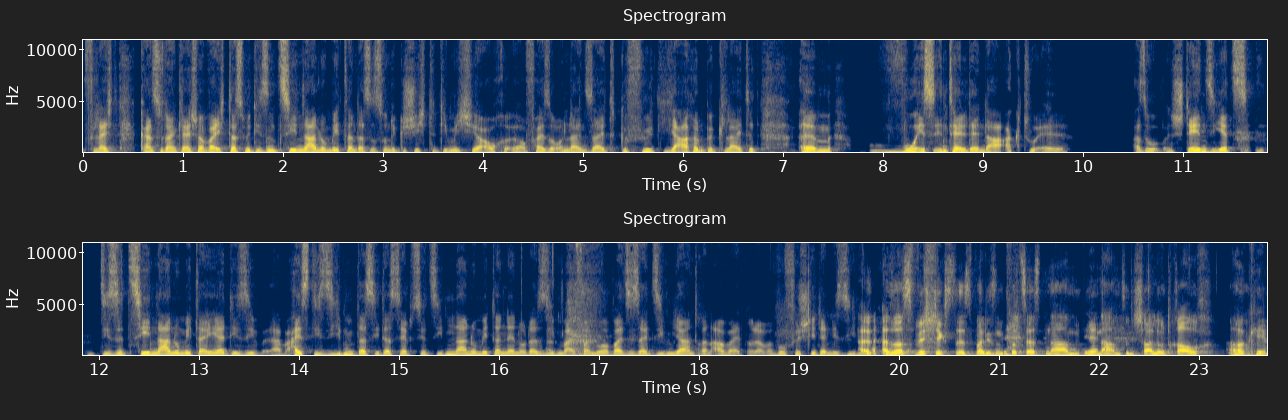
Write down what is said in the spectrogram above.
Vielleicht kannst du dann gleich mal, weil ich das mit diesen 10 Nanometern, das ist so eine Geschichte, die mich hier auch auf Heise Online seit gefühlt Jahren begleitet. Ähm, wo ist Intel denn da aktuell? Also stellen Sie jetzt diese 10 Nanometer her, die Sie, heißt die 7, dass Sie das selbst jetzt 7 Nanometer nennen oder 7 einfach nur, weil Sie seit sieben Jahren dran arbeiten? Oder wofür steht denn die 7? Also das Wichtigste ist bei diesen Prozessnamen, ja. Namen sind Schall und Rauch. Okay.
